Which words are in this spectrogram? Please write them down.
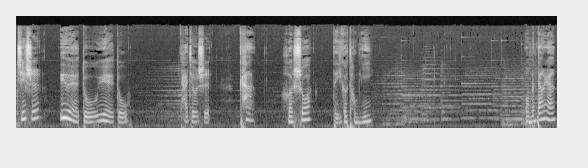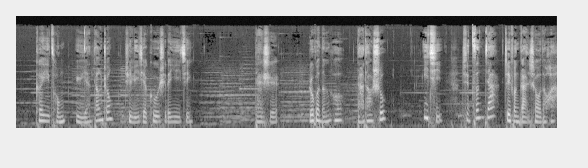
其实。阅读阅读，它就是看和说的一个统一。我们当然可以从语言当中去理解故事的意境，但是如果能够拿到书，一起去增加这份感受的话，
